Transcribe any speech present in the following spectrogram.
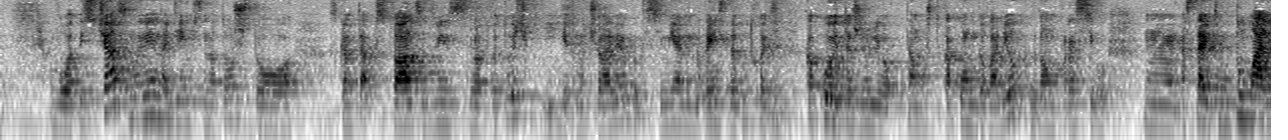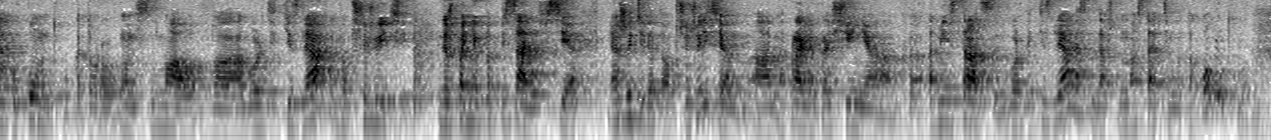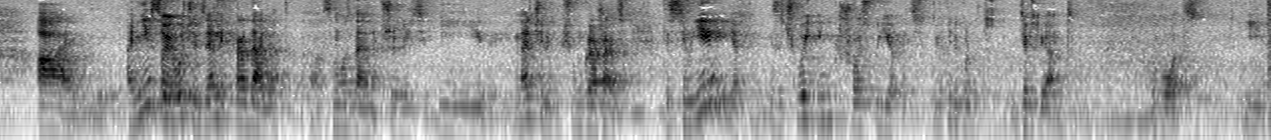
Вот. И сейчас мы надеемся на то, что скажем так, ситуация двинется с мертвой точки, и этому человеку, этой семье, наконец дадут хоть какое-то жилье, потому что, как он говорил, когда он просил оставить ему ту маленькую комнатку, которую он снимал в городе Кизляр, в общежитии, и даже под нее подписали все жители этого общежития, а, направили обращение к администрации города Кизляра, сказав, что ну, оставьте ему эту комнатку, а они, в свою очередь, взяли и продали это само здание общежития и начали, в общем, угрожать этой семье, из-за чего им пришлось уехать, уехать в город Дербент. Вот. И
